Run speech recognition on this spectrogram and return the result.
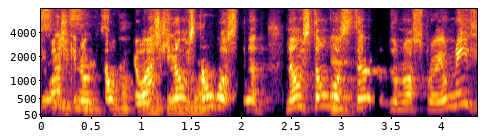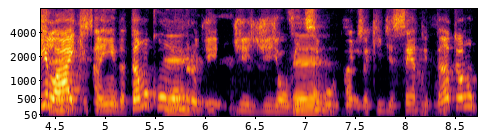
eu acho que não, estão, eu acho que não alguma... estão gostando. Não estão é. gostando é. do nosso programa. Eu nem vi é. likes ainda. Estamos com um é. número de, de, de ouvintes é. simultâneos aqui de cento e tanto. Eu não,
